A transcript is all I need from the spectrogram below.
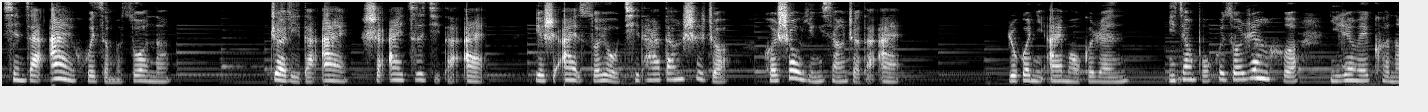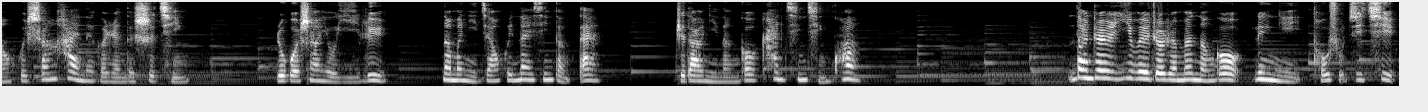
现在爱会怎么做呢？这里的爱是爱自己的爱，也是爱所有其他当事者和受影响者的爱。如果你爱某个人，你将不会做任何你认为可能会伤害那个人的事情。如果尚有疑虑，那么你将会耐心等待，直到你能够看清情况。但这意味着人们能够令你投鼠忌器，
